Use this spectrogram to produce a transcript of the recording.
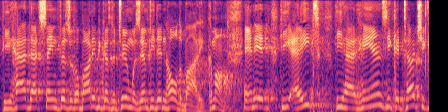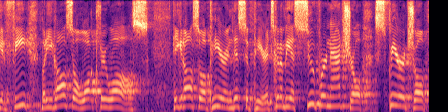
he had that same physical body because the tomb was empty, didn't hold the body. Come on. And it, he ate, he had hands, he could touch, he could feet, but he also walked through walls. He could also appear and disappear. It's going to be a supernatural, spiritual,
